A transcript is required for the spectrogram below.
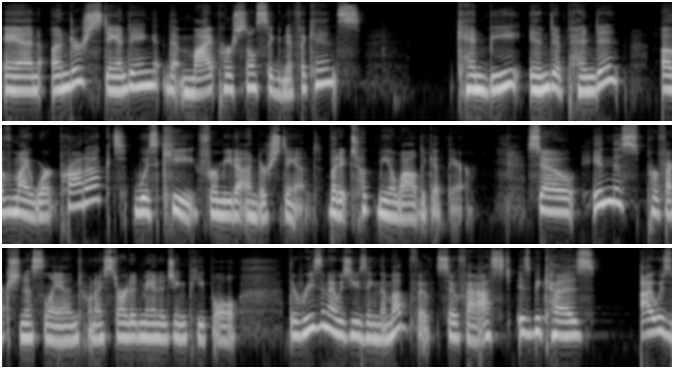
And understanding that my personal significance can be independent of my work product was key for me to understand, but it took me a while to get there. So, in this perfectionist land, when I started managing people, the reason I was using them up so fast is because I was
